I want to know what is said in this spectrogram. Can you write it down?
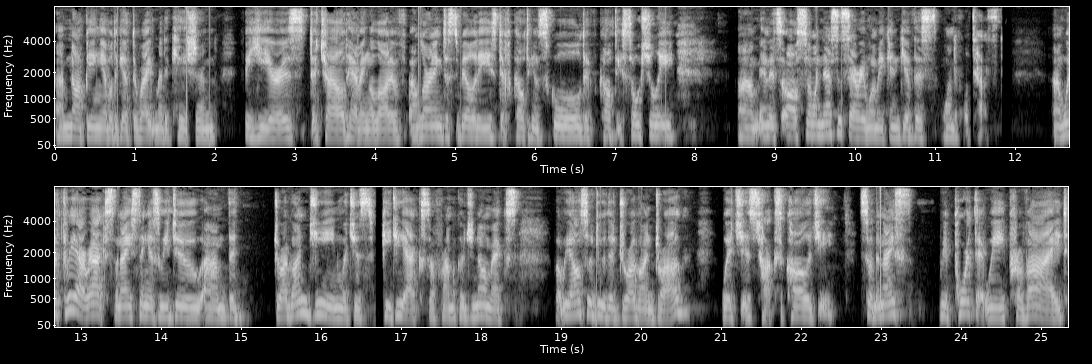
um, not being able to get the right medication for years the child having a lot of uh, learning disabilities difficulty in school difficulty socially um, and it's also unnecessary when we can give this wonderful test. Um, with 3RX, the nice thing is we do um, the drug on gene, which is PGX or pharmacogenomics, but we also do the drug on drug, which is toxicology. So the nice report that we provide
